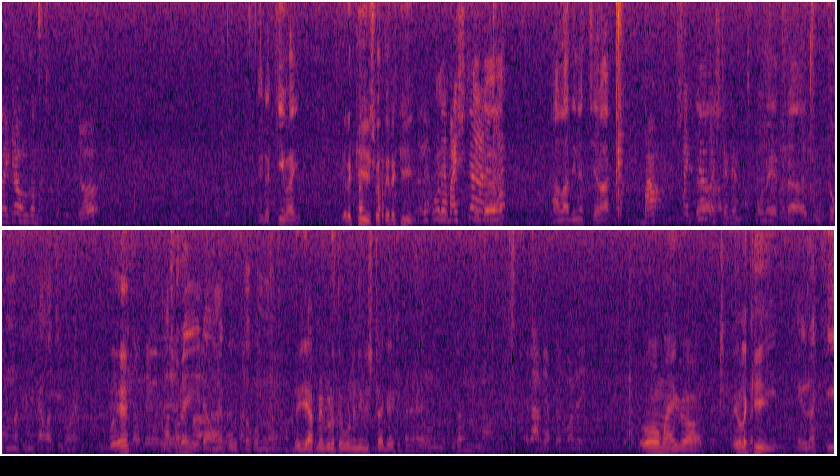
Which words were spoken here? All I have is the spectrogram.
রাইকা অঞ্জনা এটা কি ভাই? এটা কি? সত্যি এটা কি? ওরে এটা আলাদিনের চেরাক। বা অনেক একটা গুরুত্বপূর্ণ জিনিস আমার জীবনের এ, আসলে এটা অনেক গুরুত্বপূর্ণ। দেখি আপনি গুরুত্বপূর্ণ জিনিসটাকে। ও মাই গড। এগুলো কি? এগুলা কি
